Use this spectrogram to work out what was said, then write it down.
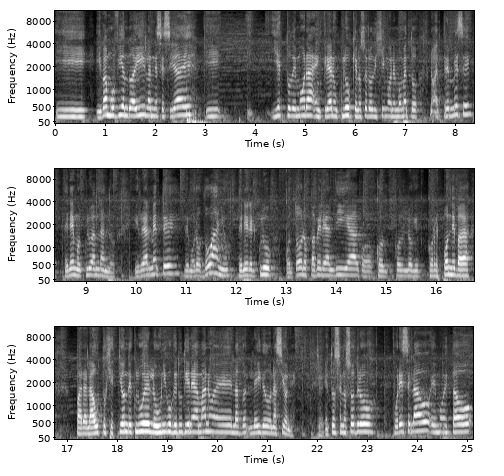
y, vamos viendo ahí las necesidades y, y esto demora en crear un club que nosotros dijimos en el momento, no, en tres meses tenemos el club andando. Y realmente demoró dos años tener el club con todos los papeles al día, con, lo que corresponde para, para la autogestión de clubes. Lo único que tú tienes a mano es la ley de donaciones. Entonces nosotros por ese lado hemos estado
